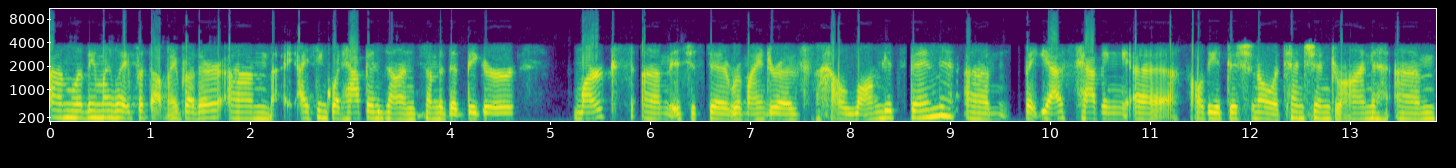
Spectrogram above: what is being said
Um, living my life without my brother. Um, I think what happens on some of the bigger marks um, is just a reminder of how long it's been. Um, but yes, having uh, all the additional attention drawn um,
